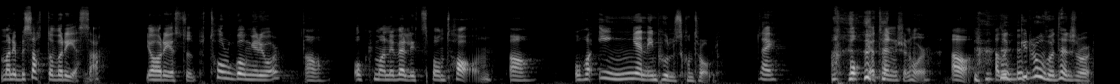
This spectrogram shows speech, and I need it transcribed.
man är besatt av att resa. Jag har rest typ 12 gånger i år. Ja. Och man är väldigt spontan. ja. Och har ingen impulskontroll. Nej. Och attention whore. Ja, alltså grov attention whore.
